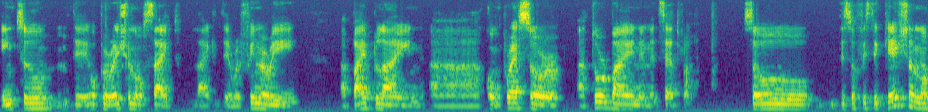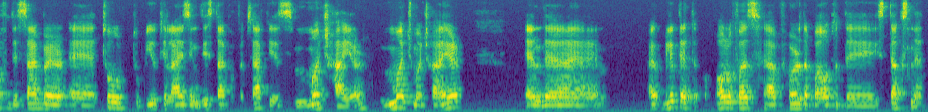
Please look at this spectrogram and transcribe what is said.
into the operational site, like the refinery, a pipeline, a compressor, a turbine, and etc. So the sophistication of the cyber uh, tool to be utilized in this type of attack is much higher, much much higher, and uh, I believe that all of us have heard about the Stuxnet.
